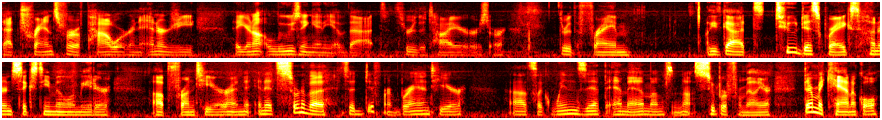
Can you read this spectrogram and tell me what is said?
that transfer of power and energy that you're not losing any of that through the tires or through the frame. We've got two disc brakes, 160 millimeter up front here, and, and it's sort of a it's a different brand here. Uh, it's like WinZip MM. I'm not super familiar. They're mechanical.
